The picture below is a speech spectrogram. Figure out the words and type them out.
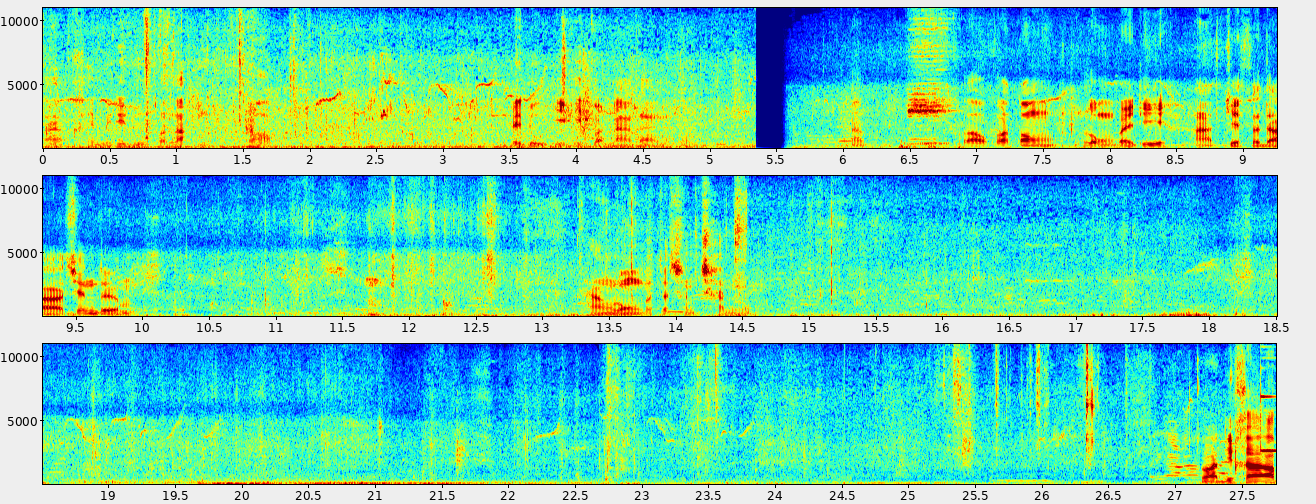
ถ้าใครไม่ได้ดูตอนลากหมึกก็ไปดูอีพีก่อนหน้าได้นะครับครับ เราก็ต้องลงไปที่หาดเจษดาเช่นเดิม ทางลงก็จะชันๆหน่อย สวัสดีครับ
